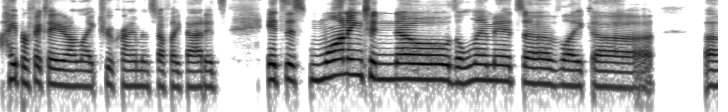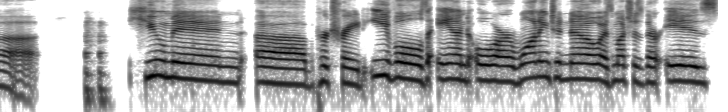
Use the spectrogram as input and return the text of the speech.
hyper fixated on like true crime and stuff like that it's it's this wanting to know the limits of like uh uh human uh portrayed evils and or wanting to know as much as there is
